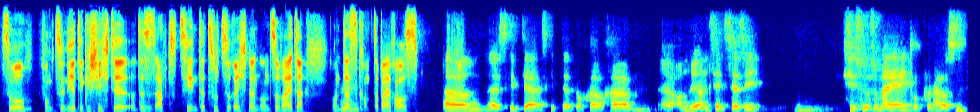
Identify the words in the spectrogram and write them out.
So mhm. funktioniert die Geschichte. Das ist abzuziehen, dazuzurechnen und so weiter. Und das mhm. kommt dabei raus. Ähm, es, gibt ja, es gibt ja doch auch ähm, äh, andere Ansätze. Also, es ist nur so mein Eindruck von außen.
